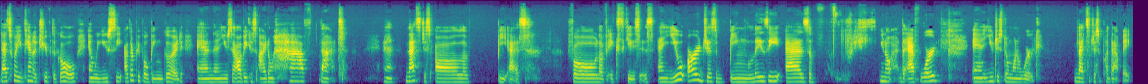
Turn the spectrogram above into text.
that's why you can't achieve the goal. And when you see other people being good, and then you say, oh, because I don't have that. And that's just all of BS, full of excuses. And you are just being lazy as a, you know, the F word, and you just don't want to work. Let's just put that way.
